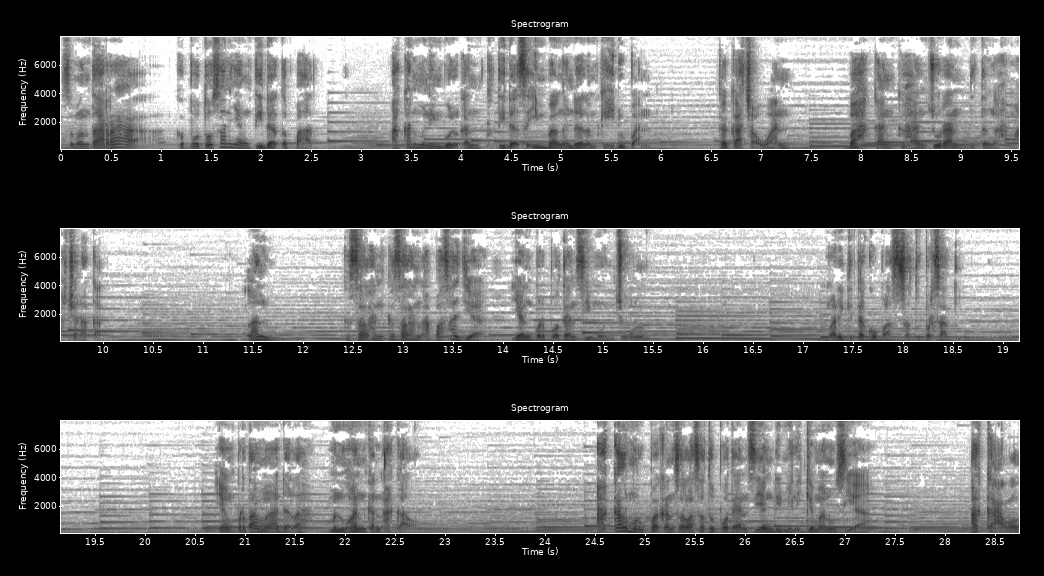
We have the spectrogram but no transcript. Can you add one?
Sementara keputusan yang tidak tepat akan menimbulkan ketidakseimbangan dalam kehidupan, kekacauan, bahkan kehancuran di tengah masyarakat. Lalu, kesalahan-kesalahan apa saja yang berpotensi muncul Mari kita kupas satu persatu. Yang pertama adalah menuhankan akal. Akal merupakan salah satu potensi yang dimiliki manusia. Akal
